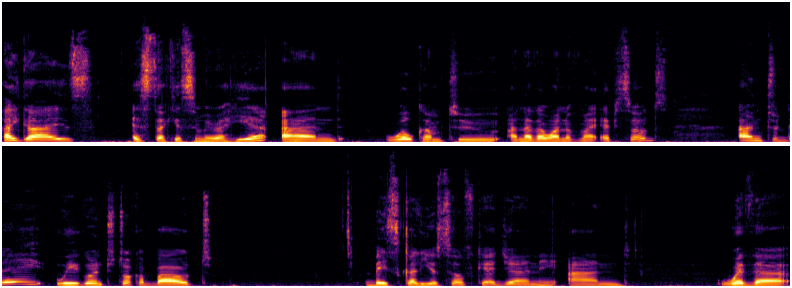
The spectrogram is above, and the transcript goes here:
Hi, guys, Esther Kesimira here, and welcome to another one of my episodes. And today we're going to talk about basically your self care journey and whether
